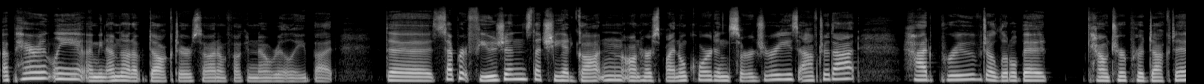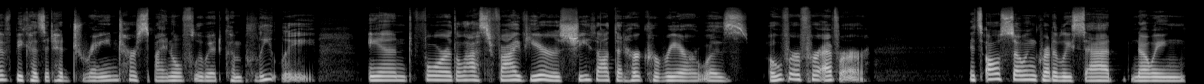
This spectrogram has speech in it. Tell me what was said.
Apparently, I mean, I'm not a doctor, so I don't fucking know really, but the separate fusions that she had gotten on her spinal cord and surgeries after that had proved a little bit counterproductive because it had drained her spinal fluid completely. And for the last five years, she thought that her career was over forever. It's all so incredibly sad knowing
